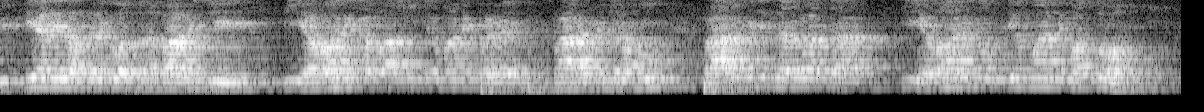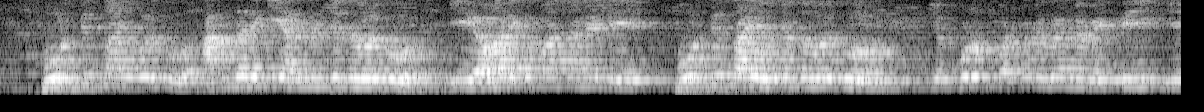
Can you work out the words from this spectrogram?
విద్య అనేది అందరికీ వస్తుందని భావించి ఈ వ్యవహారిక భాష ఉద్యమాన్ని ప్రవే ప్రారంభించడము. ప్రారంభించిన తర్వాత ఈ వ్యవహారిక ఉద్యమాన్ని మొత్తం పూర్తి స్థాయి వరకు అందరికీ అందించేంత వరకు ఈ వ్యవహారిక భాష అనేది పూర్తి స్థాయి వచ్చేంత వరకు ఎప్పుడు పట్టుబడిన వ్యక్తి ఈ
